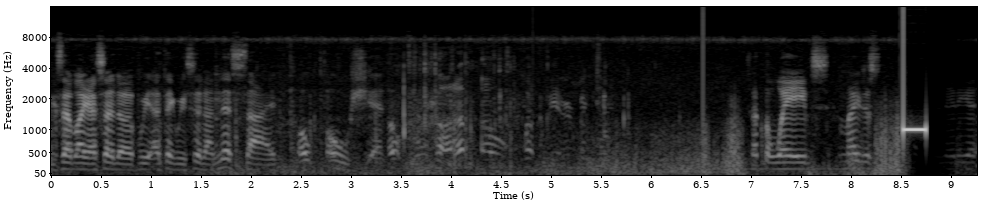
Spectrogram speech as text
Except, like I said, though, if we, I think we sit on this side. Oh, oh shit! Oh, we're caught up. Oh, fuck, we are big time. Is that the waves? Am I just an idiot?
